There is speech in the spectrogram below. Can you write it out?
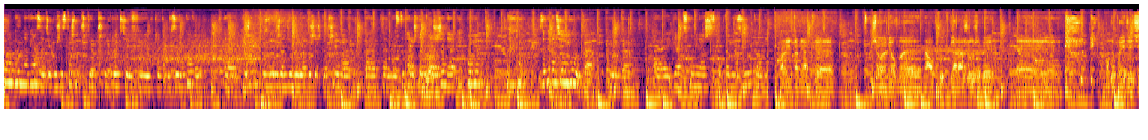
chciałabym nawiązać, jak już jesteśmy przy tym, przy tym projekcie w, takim wizerunkowym, e, jeżeli pozwolisz Andrzej, że ja troszeczkę przyjmę e, ten scenariusz tego wydarzenia i powiem, zapytam się o Julkę. Julkę, e, jak wspominasz spotkanie z Julką? Pamiętam jak wziąłem ją na obchód garażu, żeby e, mogę powiedzieć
